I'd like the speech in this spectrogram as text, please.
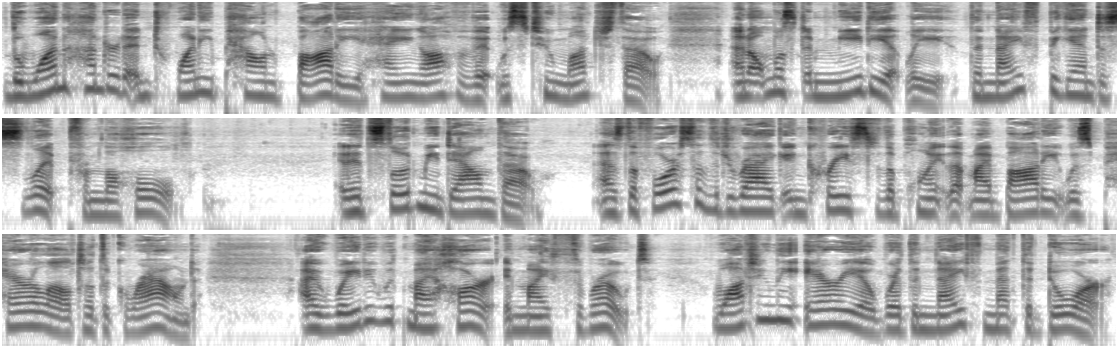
The 120 pound body hanging off of it was too much, though, and almost immediately the knife began to slip from the hole. It had slowed me down, though. As the force of the drag increased to the point that my body was parallel to the ground, I waited with my heart in my throat, watching the area where the knife met the door,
